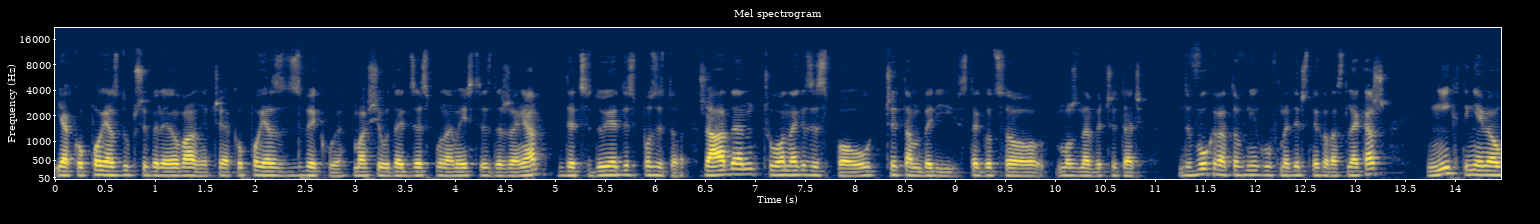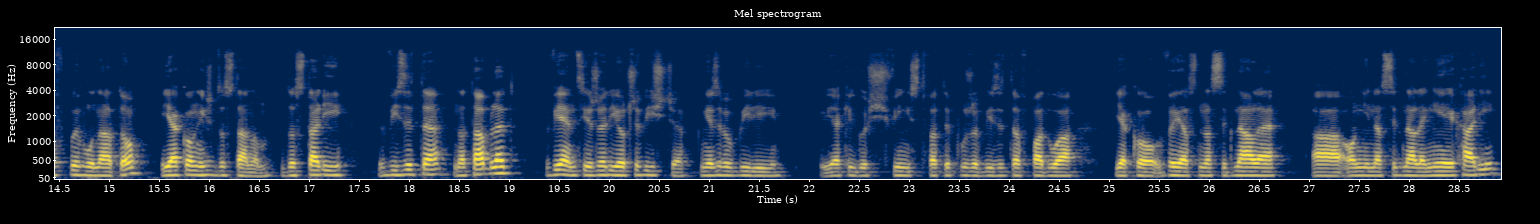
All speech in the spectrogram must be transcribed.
jako pojazd uprzywilejowany, czy jako pojazd zwykły ma się udać zespół na miejsce zdarzenia, decyduje dyspozytor. Żaden członek zespołu, czy tam byli z tego co można wyczytać, dwóch ratowników medycznych oraz lekarz, nikt nie miał wpływu na to, jaką iść dostaną. Dostali wizytę na tablet, więc jeżeli oczywiście nie zrobili jakiegoś świństwa typu, że wizyta wpadła jako wyjazd na sygnale, a oni na sygnale nie jechali,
